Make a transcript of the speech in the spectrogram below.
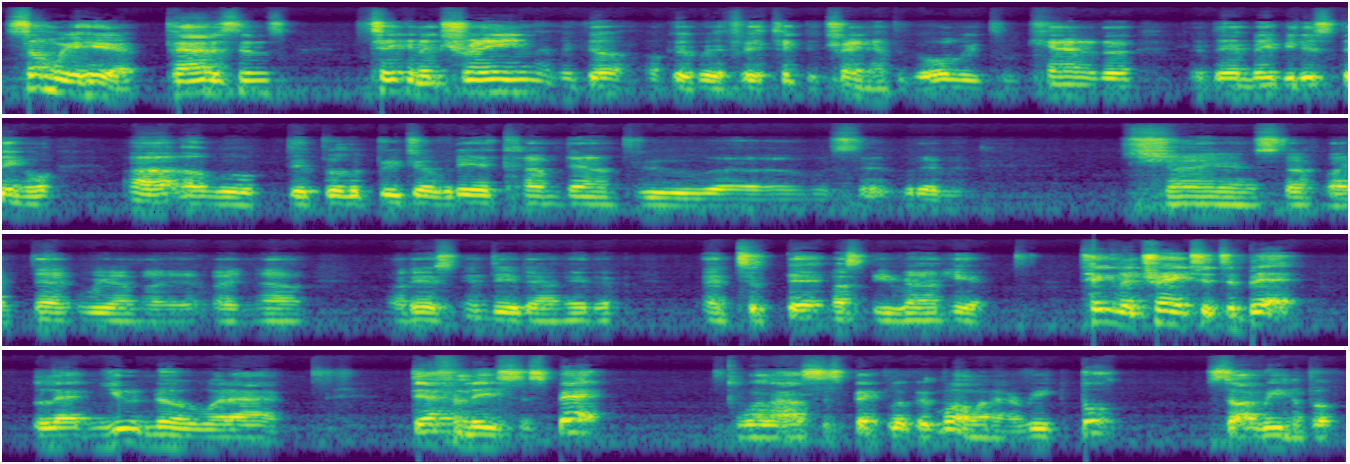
Somewhere here. Pattersons taking a train. Me go. Okay, wait, if they take the train, I have to go all the way through Canada, and then maybe this thing will, uh, uh will they build a bridge over there, come down through uh, what's that, whatever, China and stuff like that. Where am I at right now? Oh, there's India down there, and Tibet must be around here. Taking a train to Tibet, letting you know what I definitely suspect. Well, I'll suspect a little bit more when I read the book. Start reading the book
